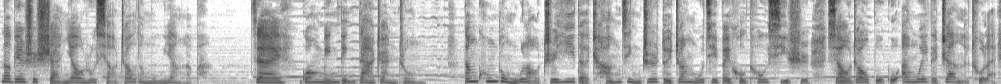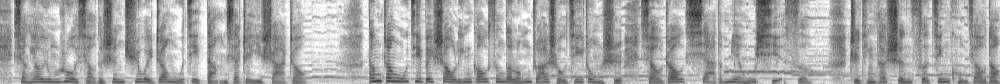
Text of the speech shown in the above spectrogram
那便是闪耀如小昭的模样了吧？在光明顶大战中。当空洞五老之一的常静之对张无忌背后偷袭时，小昭不顾安危地站了出来，想要用弱小的身躯为张无忌挡下这一杀招。当张无忌被少林高僧的龙爪手击中时，小昭吓得面无血色，只听他神色惊恐叫道：“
